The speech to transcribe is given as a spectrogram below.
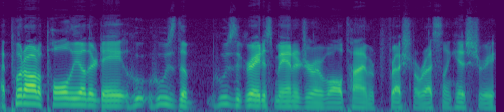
I put out a poll the other day: who, who's the who's the greatest manager of all time in professional wrestling history?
